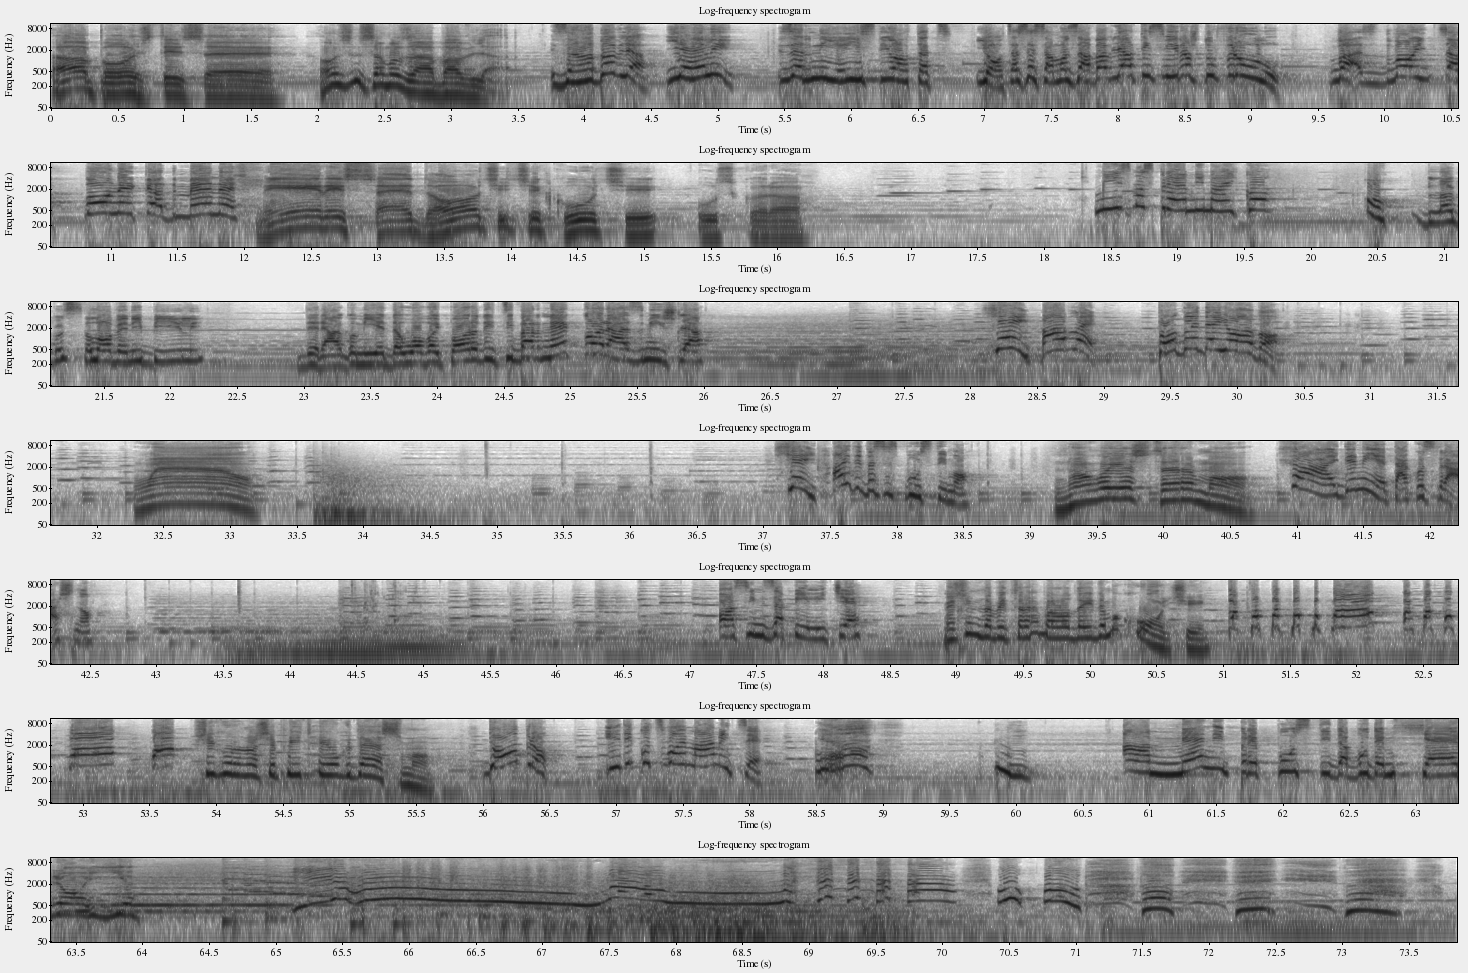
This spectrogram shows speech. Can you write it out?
A pusti se, on se samo zabavlja. Zabavlja, jeli? Zar nije isti otac? Joca se samo zabavlja, a ti sviraš tu frulu. Vas dvojica ponekad mene... Miri se, doći će kući uskoro. Mi smo spremni, majko. O, blagosloveni bili. Drago mi je da u ovoj porodici bar neko razmišlja. Hej, Pavle, pogledaj ovo. Wow, Hej, ajde da se spustimo. mnogo je strmo. Hajde, nije tako strašno. Osim za piliće. Mislim da bi trebalo da idemo kući. Sigurno se pitaju gde smo. Dobro, idi kod svoje mamice. A meni prepusti da budem heroj. Juhu!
